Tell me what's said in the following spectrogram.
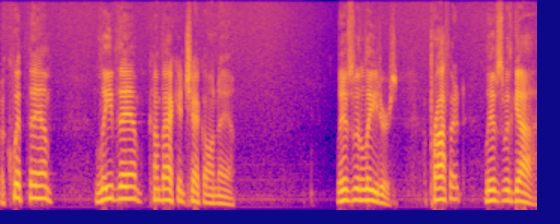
equip them, leave them, come back and check on them. Lives with leaders. A prophet lives with God.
